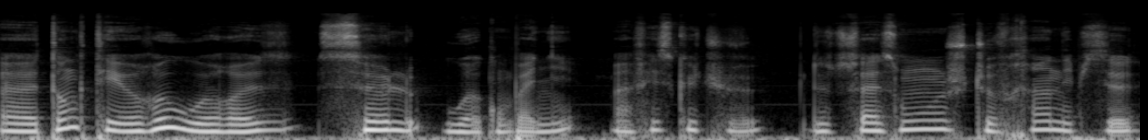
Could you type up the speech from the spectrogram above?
Euh, tant que tu heureux ou heureuse, seul ou accompagné, bah fais ce que tu veux. De toute façon, je te ferai un épisode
